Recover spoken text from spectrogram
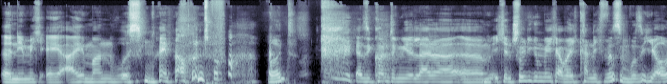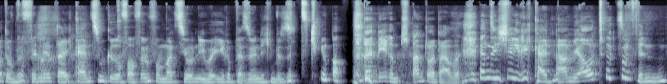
Äh, nämlich AI, Mann, wo ist mein Auto? Und? ja, sie konnte mir leider, ähm, ich entschuldige mich, aber ich kann nicht wissen, wo sich ihr Auto befindet, da ich keinen Zugriff auf Informationen über ihre persönlichen Besitztümer oder deren Standort habe. Wenn Sie Schwierigkeiten haben, Ihr Auto zu finden,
